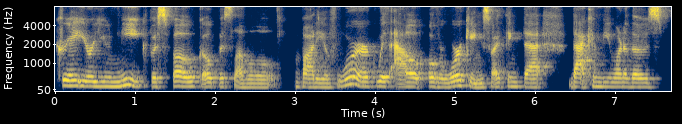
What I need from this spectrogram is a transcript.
create your unique, bespoke, opus level body of work without overworking. So I think that that can be one of those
